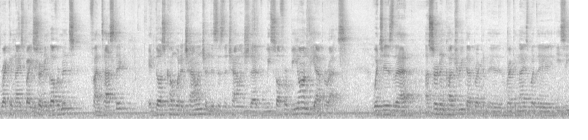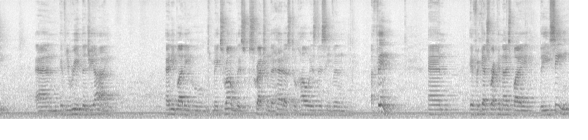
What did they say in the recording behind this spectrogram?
recognized by certain governments, fantastic. It does come with a challenge, and this is the challenge that we suffer beyond the apparatus, which is that a certain country got uh, recognized by the EC, and if you read the GI, anybody who makes rum is scratching their head as to how is this even a thing. And if it gets recognized by the EC,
